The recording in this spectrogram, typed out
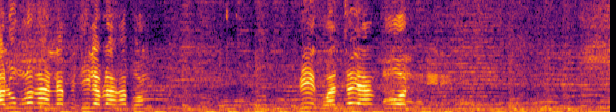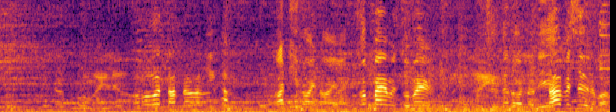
ศิลปินดาวรุ่งร้องงานแล้วพิธีเรียบร้อยครับผม พี่ขวัญชยางกูลเอามาก็ตัดแล้วครับก็ดีหน่อยหน่อยสุดไหมมันสุดไหมซื้อกระโดนเหล่านี้ถ้าไปซื้อหรือเปล่า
